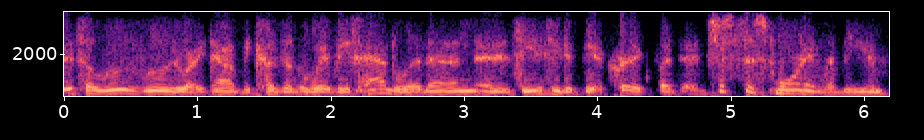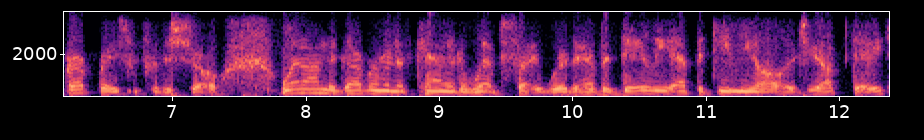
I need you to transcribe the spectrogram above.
it's a lose lose right now because of the way we've handled it, and, and it's easy to be a critic. But uh, just this morning, Libby, in preparation for the show, went on the Government of Canada website where they have a daily epidemiology update.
